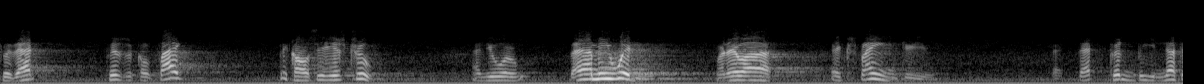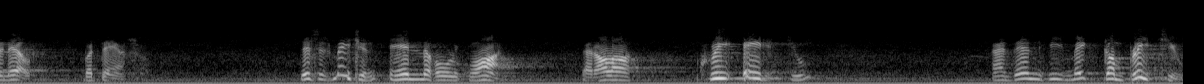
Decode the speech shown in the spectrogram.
to that physical fact because it is true. And you will bear me witness whenever I explain to you that that couldn't be nothing else but the answer. This is mentioned in the Holy Quran that Allah created you and then He make complete you.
